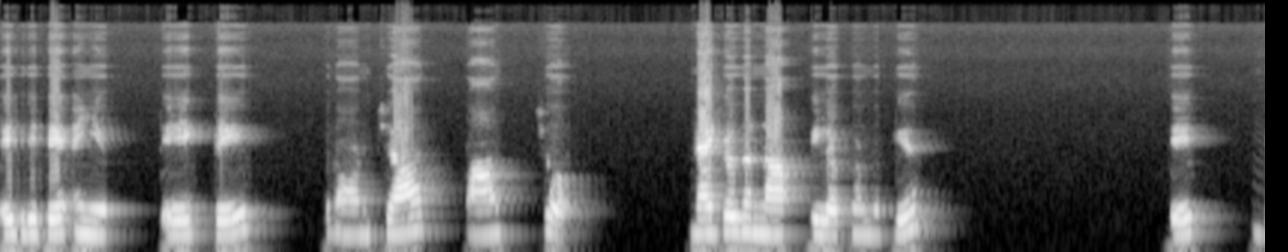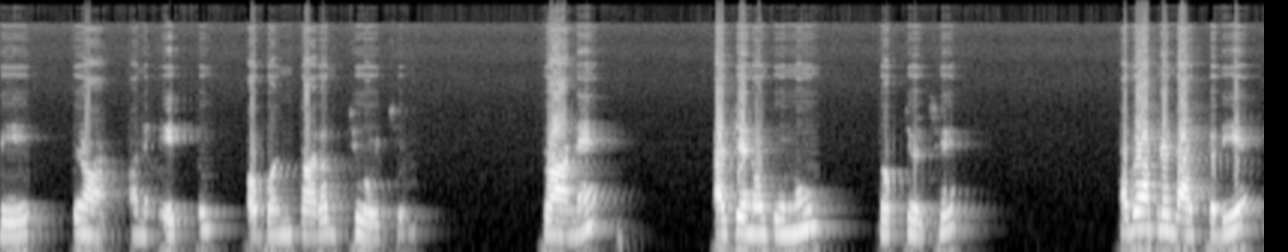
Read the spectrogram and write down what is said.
એ રીતે અહીંયા એક, બે, ત્રણ, ચાર, પાંચ, છ. નાઇટ્રોજનના ઇલેક્ટ્રોન મૂકીએ. એક, બે, ત્રણ. અને એક અબંધકારક જોડ છે. તો આને આ ચેનો નું સ્ટ્રક્ચર છે. હવે આપણે વાત કરીએ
